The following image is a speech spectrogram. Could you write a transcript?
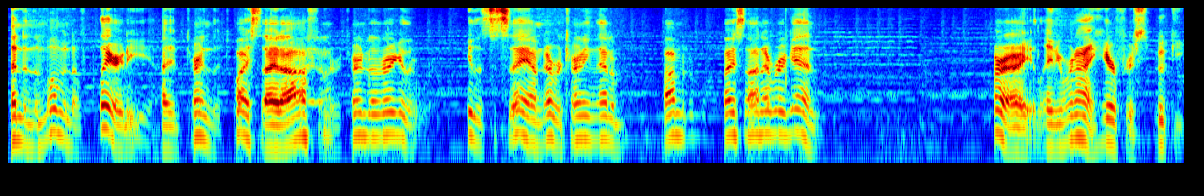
Then, in the moment of clarity, I turned the twice side off and returned to the regular one. Needless to say, I'm never turning that abominable device on ever again. Alright, lady, we're not here for spooky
